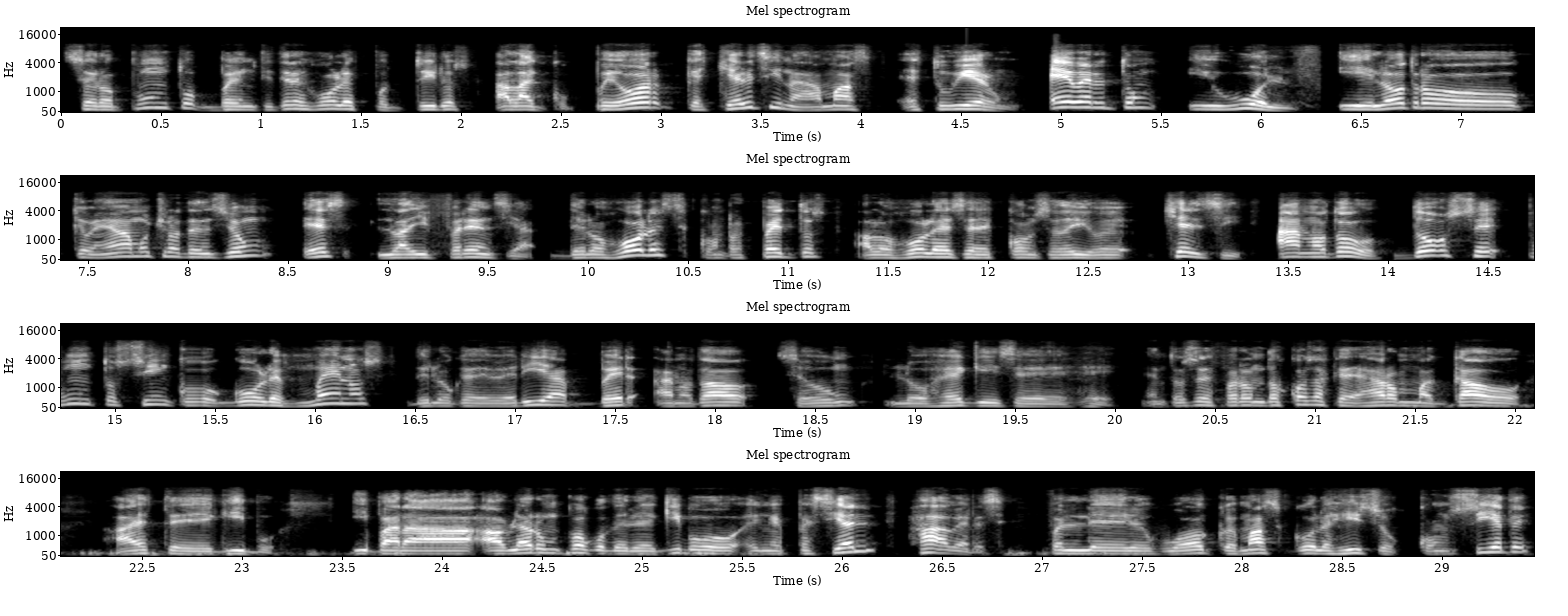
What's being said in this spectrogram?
0.23 goles por tiros al arco. Peor que Chelsea nada más. Estuvieron Everton y Wolf. Y el otro que me llama mucho la atención es la diferencia de los goles con respecto a los goles eh, concedidos. Chelsea anotó 12.5 goles menos de lo que debería haber anotado según los XG. Entonces fueron dos cosas que dejaron marcado a este equipo. Y para hablar un poco del equipo en especial, Havers fue el, jugador que más goles hizo con 7,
